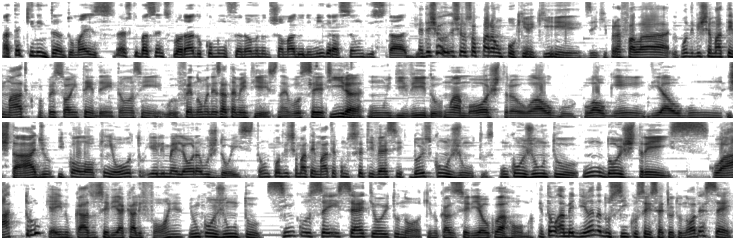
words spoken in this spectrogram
até que nem tanto, mas acho que bastante explorado como um fenômeno chamado de migração de estádio. É, deixa, eu, deixa eu só parar um pouquinho aqui, Zik, para falar do ponto de vista matemático, para pessoal entender. Então, assim, o fenômeno é exatamente esse, né? Você tira um indivíduo, uma amostra ou algo ou alguém de algum estádio e coloca em outro e ele melhora os dois. Então, do ponto de vista matemático, é como se você tivesse dois conjuntos. Um conjunto 1, 2, 3, 4, que aí no caso seria a Califórnia, e um conjunto 5, 6, 7, 8, 9, que no caso seria Oklahoma. Então, a mediana do 5, 6, 7, 8, 9 é 7.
